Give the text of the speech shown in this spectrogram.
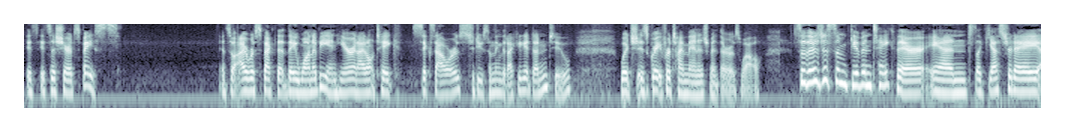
it's it's a shared space. And so I respect that they want to be in here and I don't take 6 hours to do something that I could get done in 2, which is great for time management there as well. So there's just some give and take there and like yesterday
